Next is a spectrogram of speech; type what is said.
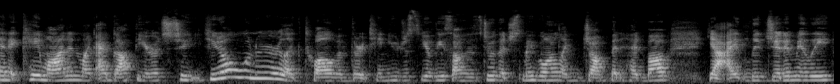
and it came on and like I got the urge to you know when we were like 12 and 13 you just you have these songs to that just made me want to like jump and head bob. Yeah I legitimately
